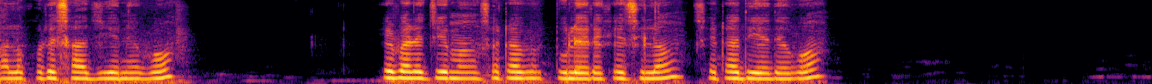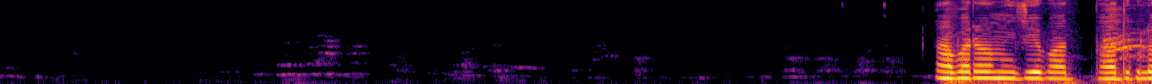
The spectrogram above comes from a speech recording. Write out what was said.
ভালো করে সাজিয়ে নেব। এবারে যে মাংসটা তুলে রেখেছিলাম, সেটা দিয়ে দেব। আবারও আমি যে ভাত, ভাতগুলো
